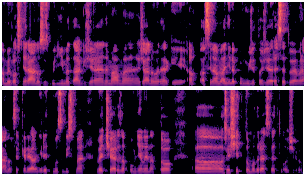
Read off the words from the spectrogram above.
a my vlastně ráno se zbudíme tak, že nemáme žádnou energii a Hmm. asi nám ani nepomůže to, že resetujeme ráno cirkadiální rytmus, když jsme večer zapomněli na to uh, řešit to modré světlo, že jo.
